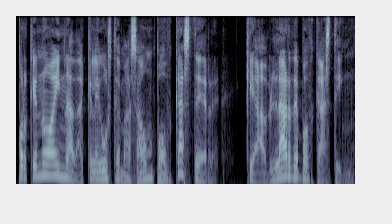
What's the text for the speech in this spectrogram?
porque no hay nada que le guste más a un podcaster que hablar de podcasting.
